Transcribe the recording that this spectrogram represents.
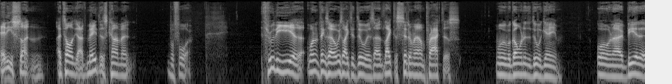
Eddie Sutton, I told you, I've made this comment before through the year, one of the things I always like to do is I'd like to sit around practice when we were going in to do a game, or when I'd be at, a,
